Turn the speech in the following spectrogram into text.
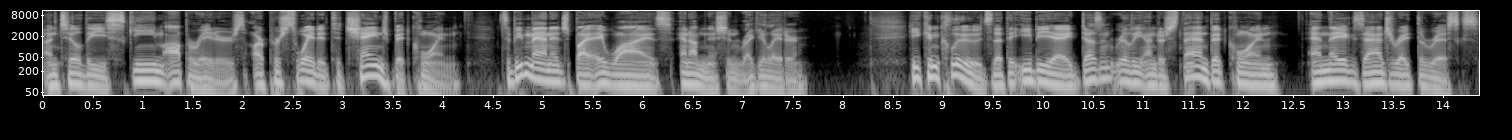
until the scheme operators are persuaded to change Bitcoin to be managed by a wise and omniscient regulator. He concludes that the EBA doesn't really understand Bitcoin and they exaggerate the risks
